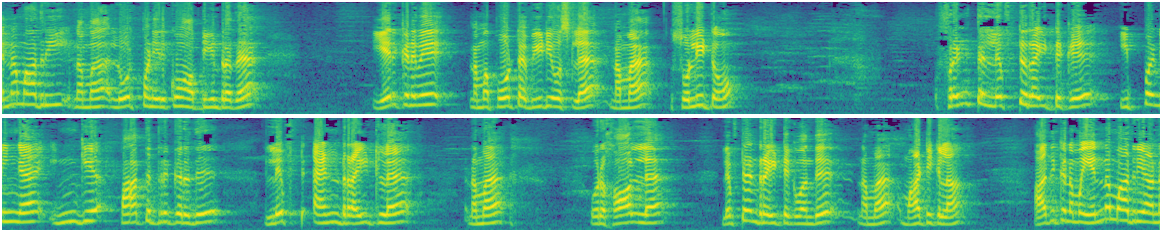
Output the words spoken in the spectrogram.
என்ன மாதிரி நம்ம லோட் பண்ணியிருக்கோம் அப்படின்றத ஏற்கனவே நம்ம போட்ட வீடியோஸில் நம்ம சொல்லிட்டோம். ஃப்ரண்ட் லெஃப்ட் ரைட்டுக்கு இப்போ நீங்கள் இங்கே பார்த்துட்டு இருக்கிறது லெஃப்ட் அண்ட் ரைட்டில் நம்ம ஒரு ஹாலில் லெஃப்ட் அண்ட் ரைட்டுக்கு வந்து நம்ம மாட்டிக்கலாம். அதுக்கு நம்ம என்ன மாதிரியான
